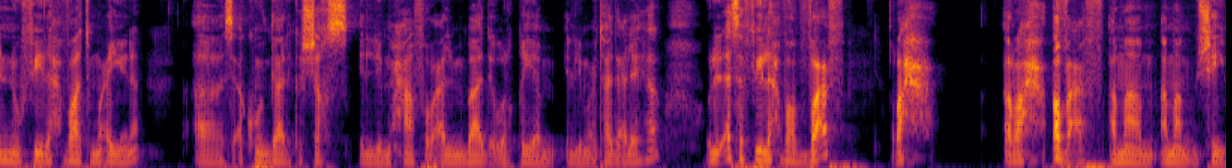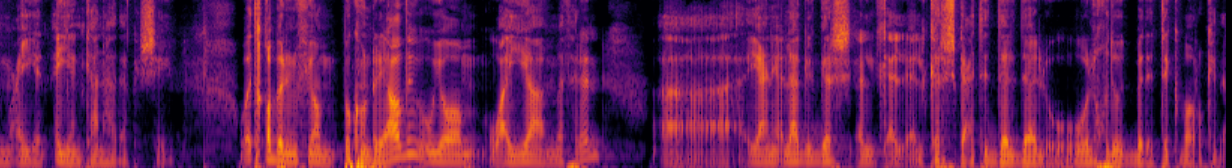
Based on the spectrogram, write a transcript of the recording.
إنه في لحظات معينة آه سأكون ذلك الشخص اللي محافظ على المبادئ والقيم اللي معتاد عليها وللأسف في لحظات ضعف راح راح أضعف أمام أمام شيء معين ايا كان هذاك الشيء. وأتقبل إنه في يوم بكون رياضي ويوم وأيام مثلا آه يعني ألاقي القرش الكرش قاعد تدلدل والخدود بدأت تكبر وكذا.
